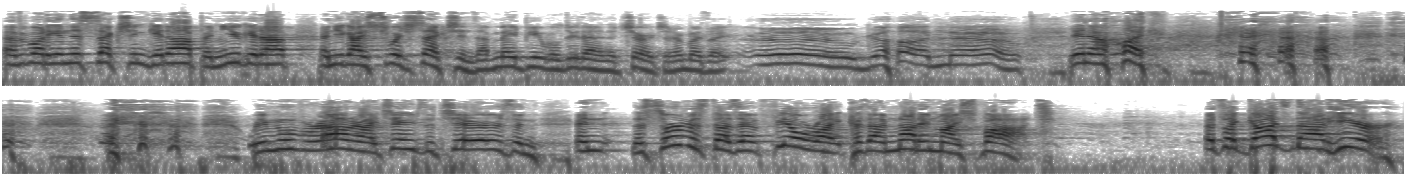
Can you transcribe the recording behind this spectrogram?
everybody in this section get up and you get up and you guys switch sections. I've made people do that in the church and everybody's like, oh God, no. You know, like, we move around and I change the chairs and, and the service doesn't feel right because I'm not in my spot. It's like God's not here.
